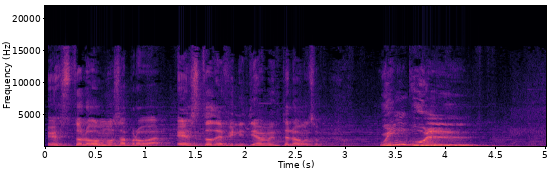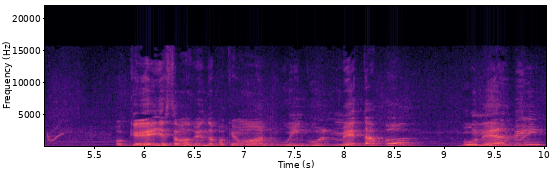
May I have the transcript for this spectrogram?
Esto lo vamos a probar. Esto definitivamente lo vamos a... ¡Wingull! Ok, estamos viendo Pokémon. Wingull, Metapod. Bunelby.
